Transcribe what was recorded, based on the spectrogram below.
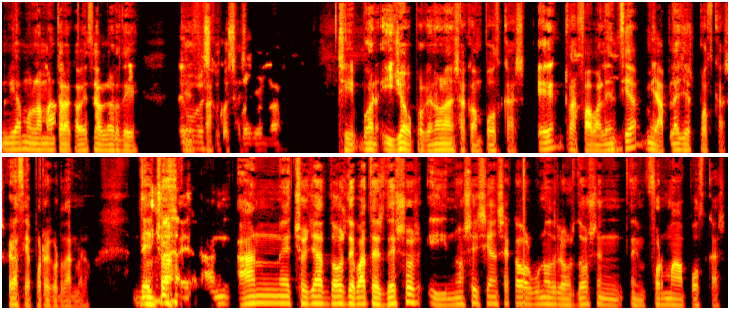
liamos la manta a la cabeza a hablar de, de estas cosas. Sí, bueno, y yo, porque no lo han sacado en podcast. ¿Eh? Rafa Valencia, mira, Players Podcast, gracias por recordármelo. De hecho, eh, han, han hecho ya dos debates de esos y no sé si han sacado alguno de los dos en, en forma podcast.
